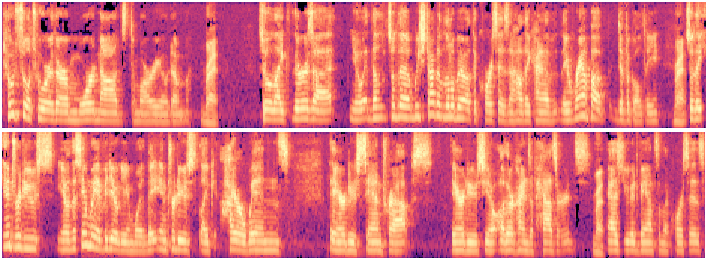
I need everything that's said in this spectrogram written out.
Toadstool tour there are more nods to Mariodom. Right. So like there is a you know the, so the we should talk a little bit about the courses and how they kind of they ramp up difficulty. Right. So they introduce you know the same way a video game would they introduce like higher winds, they introduce sand traps, they introduce you know other kinds of hazards Right. as you advance on the courses,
